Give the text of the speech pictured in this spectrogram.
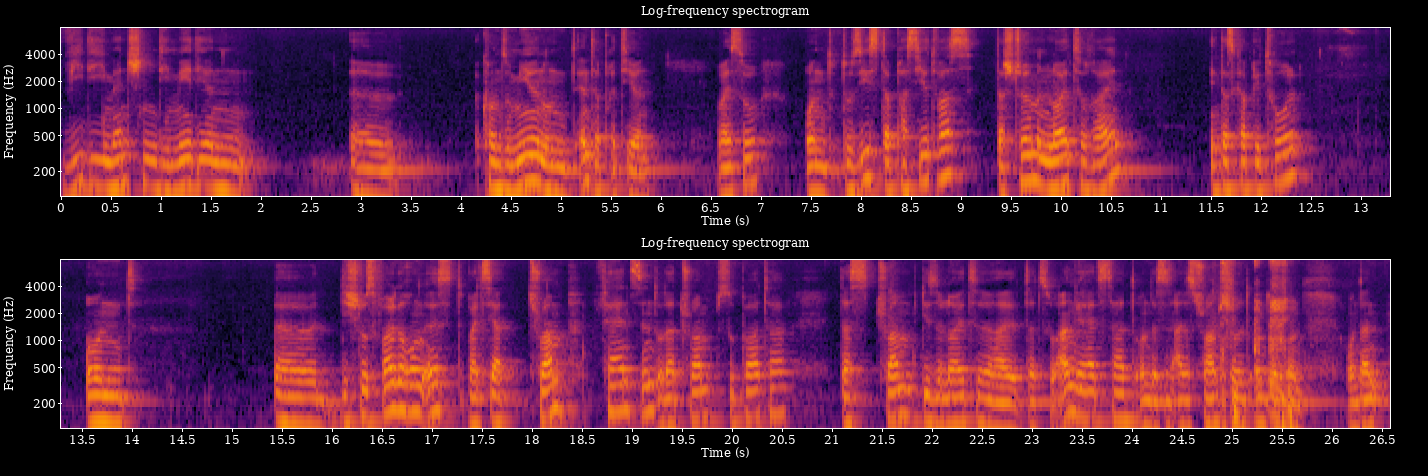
wie die Menschen die Medien äh, konsumieren und interpretieren, weißt du? Und du siehst, da passiert was, da stürmen Leute rein in das Kapitol und äh, die Schlussfolgerung ist, weil es ja Trump-Fans sind oder Trump-Supporter, dass Trump diese Leute halt dazu angehetzt hat und das ist alles Trump schuld und und und. Und dann,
